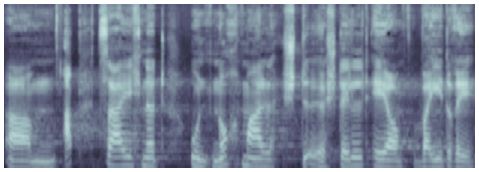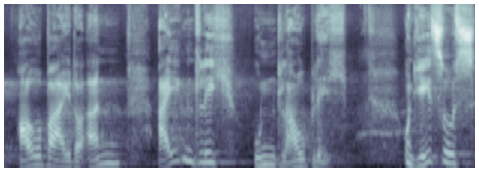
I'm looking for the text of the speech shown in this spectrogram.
ähm, abzeichnet und nochmal st äh, stellt er weitere Arbeiter an. Eigentlich unglaublich. Und Jesus,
